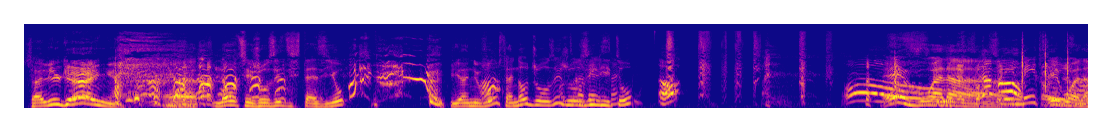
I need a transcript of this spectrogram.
Salut, gang! Euh, L'autre, c'est José Distasio. Puis un nouveau, c'est un autre José, José. Lito. Oh, Et voilà! Bravo! Et voilà.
